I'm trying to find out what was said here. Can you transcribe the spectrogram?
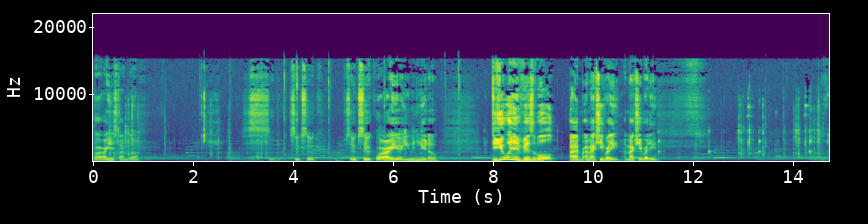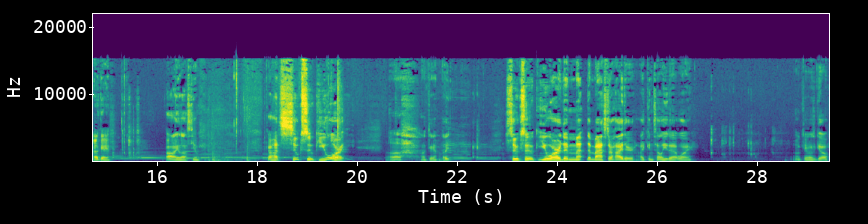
Where are you this time, though? Sook Sook Sook Sook. Where are you? Are you in here though? Did you win invisible? I'm I'm actually ready. I'm actually ready. Okay. Oh, I lost you. God, Sook Sook, you are. Uh, okay. I, Sook Sook, you are the ma the master hider. I can tell you that why. Okay, let's go.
